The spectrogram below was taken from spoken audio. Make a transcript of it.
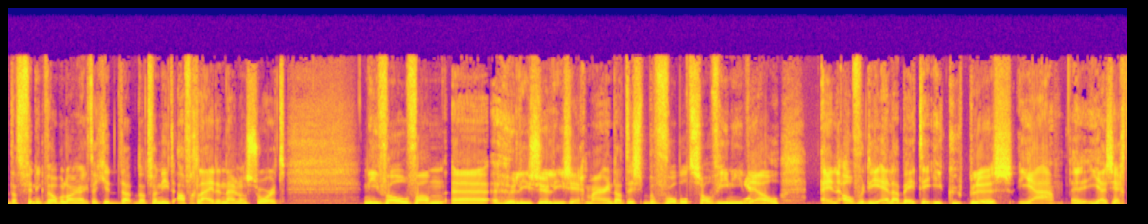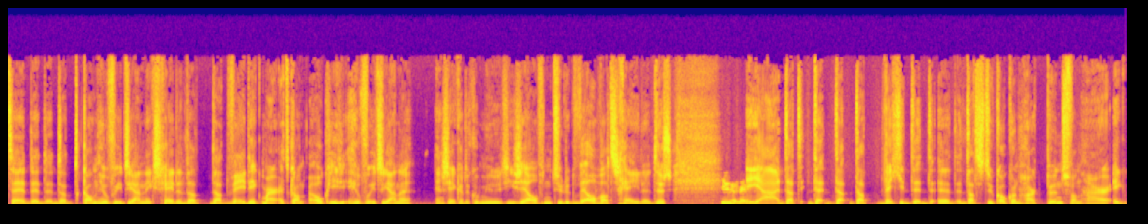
dat vind ik wel belangrijk. Dat, je, dat, dat we niet afglijden naar een soort niveau van eh hully-zully, zeg maar. En dat is bijvoorbeeld Salvini Ja. wel. En over die LHBTIQ+, ja, eh, jij zegt dat kan heel veel Italianen niks schelen, dat, dat weet ik. Maar het kan ook heel veel Italianen, en zeker de community zelf, natuurlijk wel wat schelen. Dus Tuurlijk. ja, dat, dat, dat, dat, weet je, eh, dat is natuurlijk ook een hard punt van haar. Ik,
